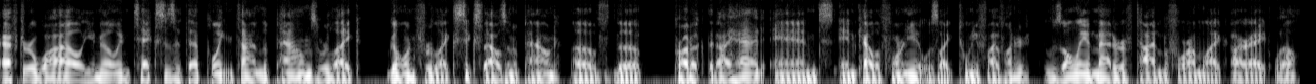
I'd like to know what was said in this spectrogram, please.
After a while, you know, in Texas at that point in time, the pounds were like going for like 6,000 a pound of the product that I had, and in California it was like twenty five hundred. It was only a matter of time before I'm like, all right, well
